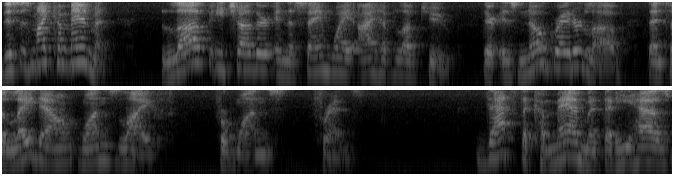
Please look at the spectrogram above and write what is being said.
This is my commandment. Love each other in the same way I have loved you. There is no greater love than to lay down one's life for one's friends. That's the commandment that he has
